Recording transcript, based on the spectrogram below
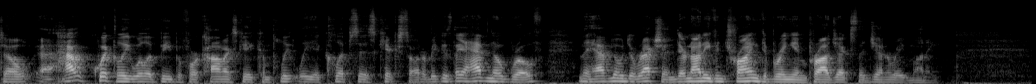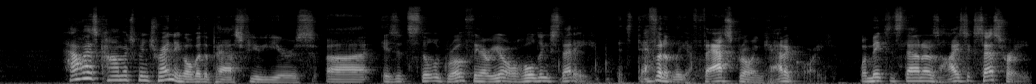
So, uh, how quickly will it be before Comicsgate completely eclipses Kickstarter? Because they have no growth and they have no direction. They're not even trying to bring in projects that generate money. How has comics been trending over the past few years? Uh, is it still a growth area or holding steady? It's definitely a fast growing category. What makes it stand out is a high success rate,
